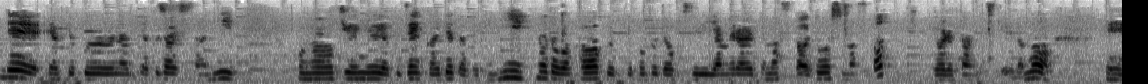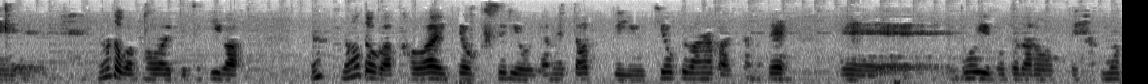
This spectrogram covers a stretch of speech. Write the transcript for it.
で、薬局の薬剤師さんに、この吸入薬前回出た時に、喉が渇くってことでお薬やめられてますか？どうしますか？って言われたんですけれども、えー、喉が渇いて咳が、ん？喉が渇いてお薬をやめたっていう記憶がなかったので、えー、どういうことだろうって思っ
